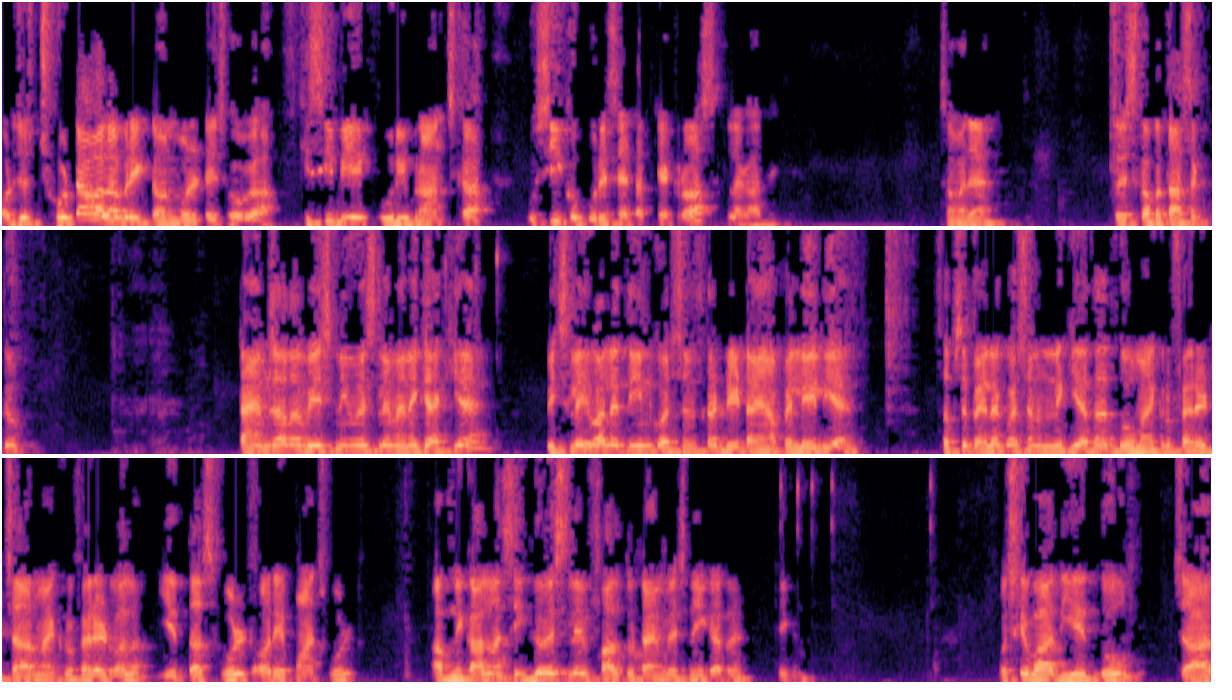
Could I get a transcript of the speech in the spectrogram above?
और जो छोटा वाला ब्रेकडाउन वोल्टेज होगा, किसी भी एक पूरी ब्रांच का, उसी को पूरे सेटअप के अक्रॉस लगा देंगे। समझ आया? तो इसका बता सकते हो? टाइम ज़्यादा वेस्ट नहीं हुआ, इसलिए मैंने क्या किया है? पिछले ही वाले तीन क्वेश्चंस का डेटा यहाँ पे ले लिया है। सबसे पहला क्वेश्चन हमने किया था, दो माइक्रोफेरेड चार माइक्रोफेरेड वाला, ये दस वोल्ट और ये पाँच वोल्ट अब निकालना सीख गए इसलिए फालतू टाइम वेस्ट नहीं कर रहे ठीक है? उसके बाद ये दो, चार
